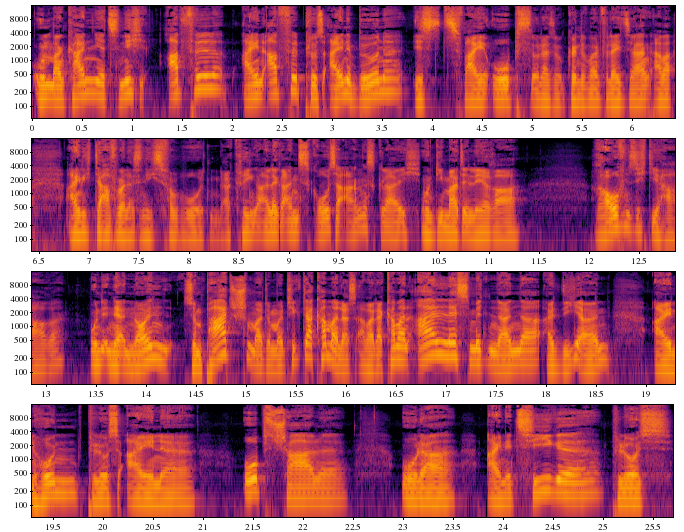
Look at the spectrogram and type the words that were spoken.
Und man kann jetzt nicht Apfel, ein Apfel plus eine Birne ist zwei Obst oder so, könnte man vielleicht sagen. Aber eigentlich darf man das nicht verboten. Da kriegen alle ganz große Angst gleich und die Mathelehrer raufen sich die Haare. Und in der neuen sympathischen Mathematik, da kann man das. Aber da kann man alles miteinander addieren ein Hund plus eine Obstschale oder eine Ziege plus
